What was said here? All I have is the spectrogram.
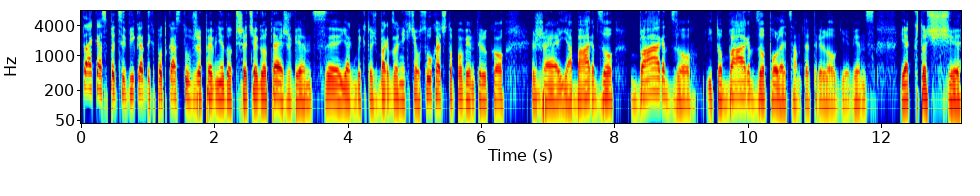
taka specyfika tych podcastów, że pewnie do trzeciego też, więc y, jakby ktoś bardzo nie chciał słuchać, to powiem tylko, że ja bardzo, bardzo i to bardzo polecam tę trylogię, więc jak ktoś y,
